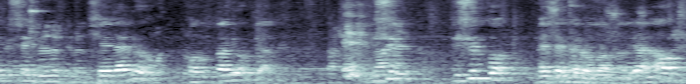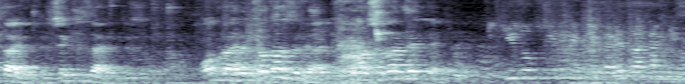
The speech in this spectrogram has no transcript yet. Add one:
yüksek şeyler yok. Konutlar yok yani. Düşük, düşük metrekare olanlar. Yani 6 dairedir, 8 dairedir. 10 daire çok azdır yani. Masalar belli. 237 metrekare zaten bizim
